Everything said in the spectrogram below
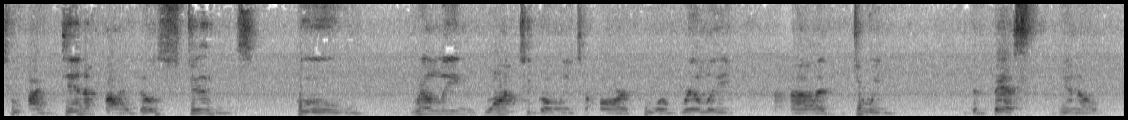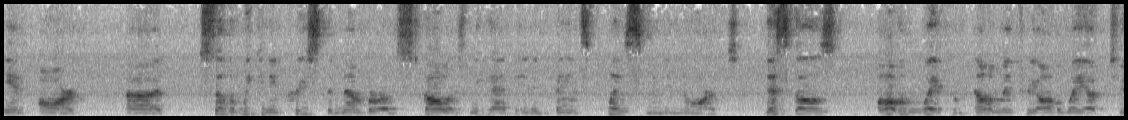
to identify those students who really want to go into art, who are really uh, doing the best, you know, in art, uh, so that we can increase the number of scholars we have in advanced placement in art. This goes all the way from elementary all the way up to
